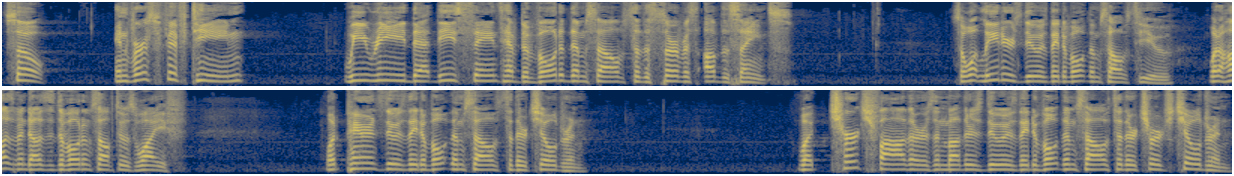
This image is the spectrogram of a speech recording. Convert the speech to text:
So, in verse 15, we read that these saints have devoted themselves to the service of the saints. So, what leaders do is they devote themselves to you. What a husband does is devote himself to his wife. What parents do is they devote themselves to their children. What church fathers and mothers do is they devote themselves to their church children.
